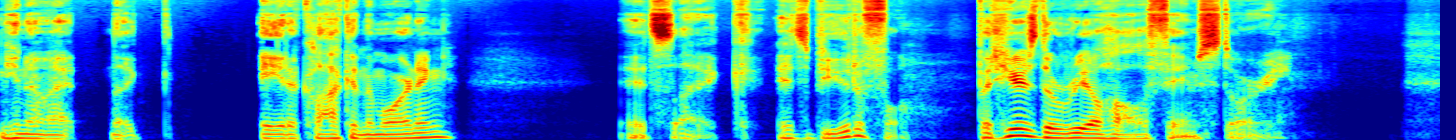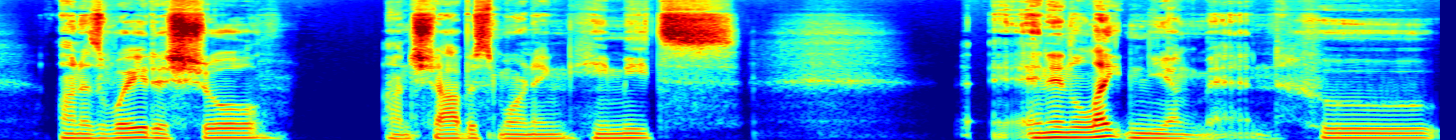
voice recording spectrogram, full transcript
you know, at like eight o'clock in the morning? It's like, it's beautiful. But here's the real Hall of Fame story. On his way to Shul on Shabbos morning, he meets an enlightened young man who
